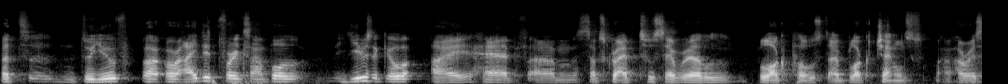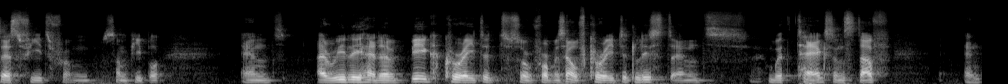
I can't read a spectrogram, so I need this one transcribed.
But uh, do you, f- or, or I did, for example, years ago, I have um, subscribed to several blog posts, uh, blog channels, uh, RSS feeds from some people. And I really had a big curated, so for myself, curated list and with tags and stuff. And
